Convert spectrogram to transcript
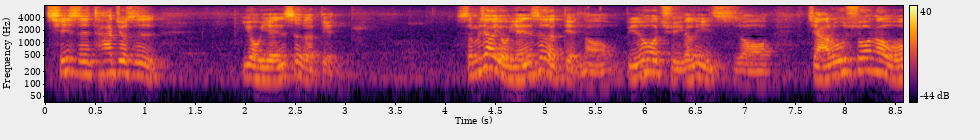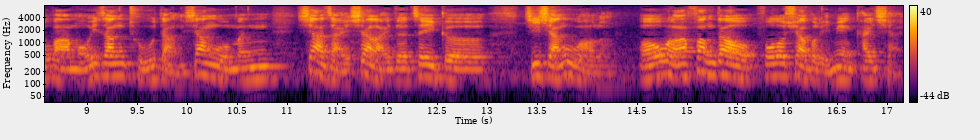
其实它就是有颜色的点。什么叫有颜色的点哦？比如我举一个例子哦，假如说呢，我把某一张图档，像我们下载下来的这个吉祥物好了，哦，我把它放到 Photoshop 里面开起来。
